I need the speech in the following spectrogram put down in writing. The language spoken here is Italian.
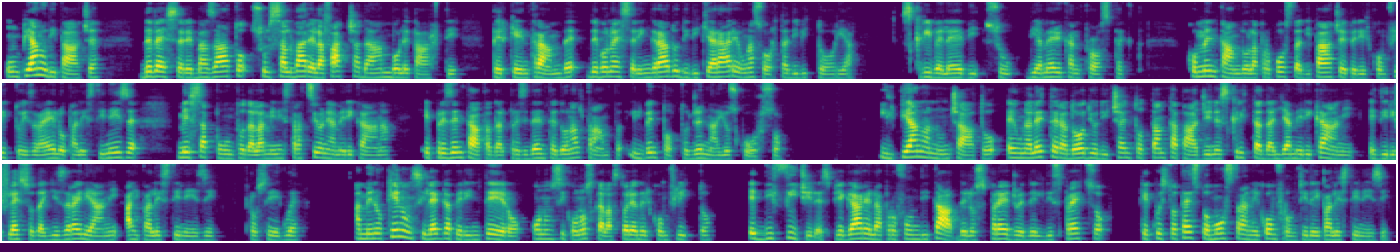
Un piano di pace deve essere basato sul salvare la faccia da ambo le parti, perché entrambe devono essere in grado di dichiarare una sorta di vittoria scrive Levi su The American Prospect, commentando la proposta di pace per il conflitto israelo-palestinese messa a punto dall'amministrazione americana e presentata dal presidente Donald Trump il 28 gennaio scorso. Il piano annunciato è una lettera d'odio di 180 pagine scritta dagli americani e di riflesso dagli israeliani ai palestinesi, prosegue. A meno che non si legga per intero o non si conosca la storia del conflitto, è difficile spiegare la profondità dello spregio e del disprezzo che questo testo mostra nei confronti dei palestinesi.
